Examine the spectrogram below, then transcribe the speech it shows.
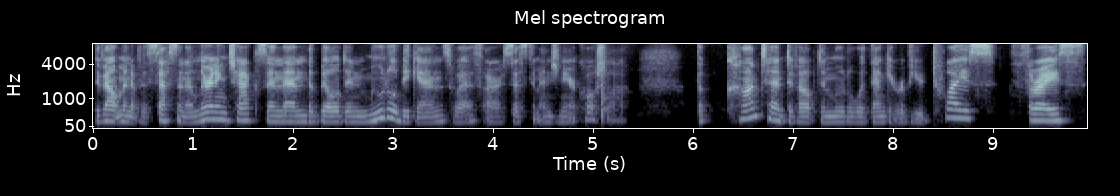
development of assessment and learning checks, and then the build in Moodle begins with our system engineer, Koshla. The content developed in Moodle would then get reviewed twice, thrice,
